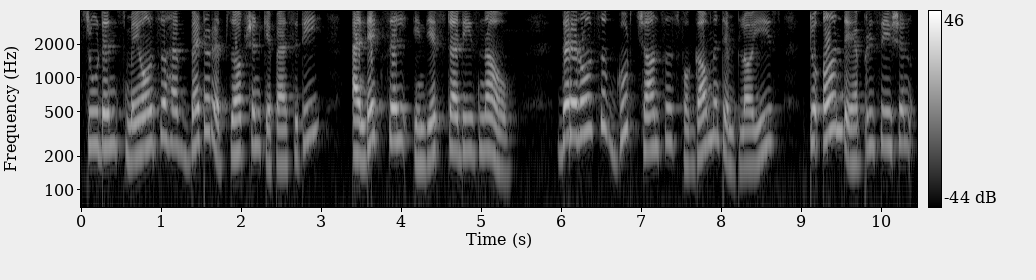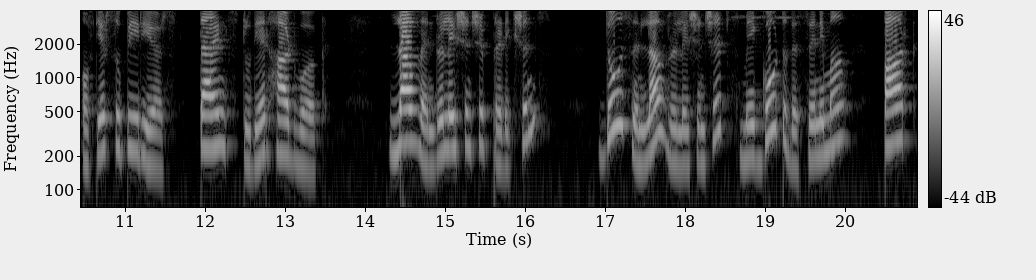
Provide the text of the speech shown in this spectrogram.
Students may also have better absorption capacity and excel in their studies now. There are also good chances for government employees to earn the appreciation of their superiors thanks to their hard work. Love and relationship predictions. Those in love relationships may go to the cinema, park,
